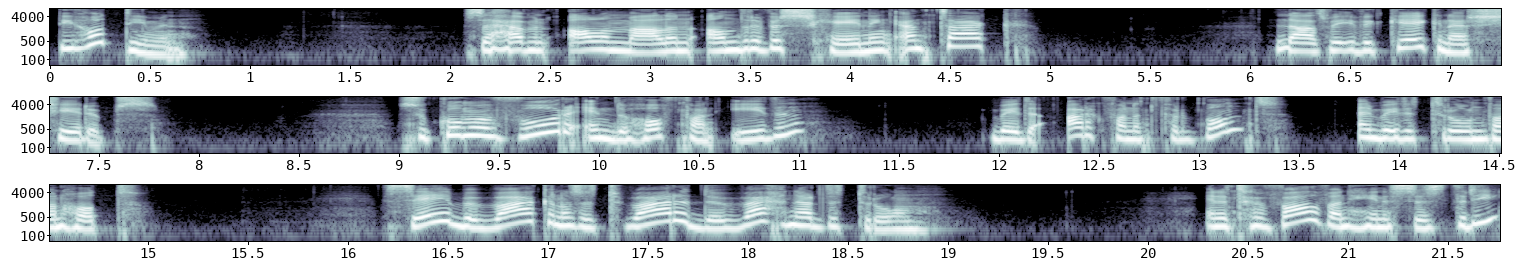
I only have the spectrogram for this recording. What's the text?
die God. Ze hebben allemaal een andere verschijning en taak. Laten we even kijken naar cherubs. Ze komen voor in de Hof van Eden, bij de Ark van het Verbond en bij de troon van God. Zij bewaken als het ware de weg naar de troon. In het geval van Genesis 3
